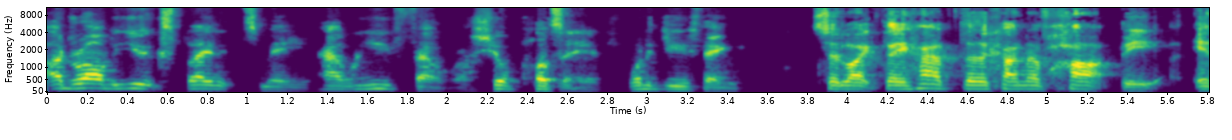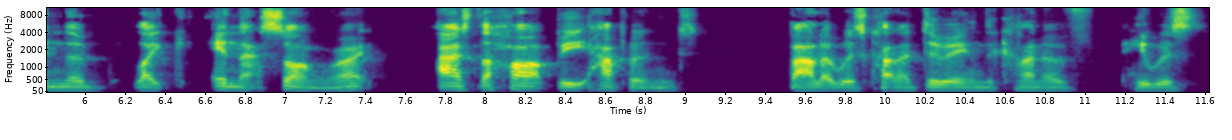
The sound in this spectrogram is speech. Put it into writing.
I'd rather you explain it to me how you felt, Ross. You're positive. What did you think? so like they had the kind of heartbeat in the like in that song right as the heartbeat happened Balor was kind of doing the kind of he was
